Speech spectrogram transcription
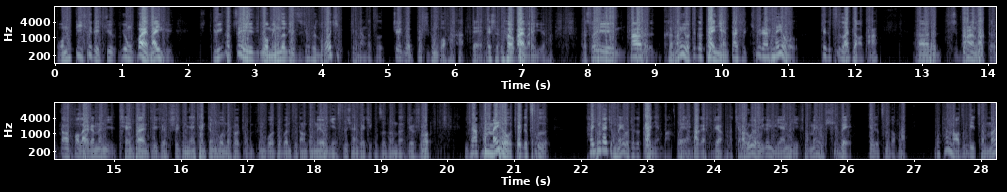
我们必须得去用外来语。举一个最有名的例子，就是“逻辑”这两个字，这个不是中国话，对，这是个外来语哈。呃，所以它可能有这个概念，但是居然没有这个字来表达。呃，当然了，到后来人们前一段这就十几年前争论的说，中中国的文字当中没有隐私权这几个字等等，就是说，你像它没有这个字。他应该就没有这个概念吧？我想大概是这样的。假如有一个语言里说没有“虚伪”这个字的话，那他脑子里怎么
